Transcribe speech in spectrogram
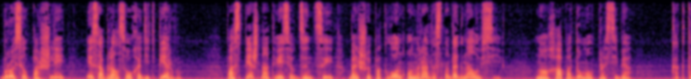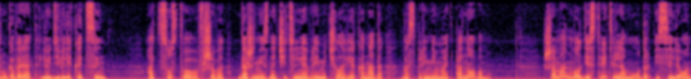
бросил «пошли» и собрался уходить первым. Поспешно отвесив дзинцы большой поклон, он радостно догнал Уси. Нуаха подумал про себя – как там говорят люди Великой Цин, отсутствовавшего даже незначительное время человека надо воспринимать по-новому? Шаман был действительно мудр и силен,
